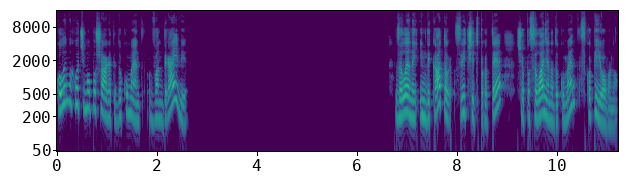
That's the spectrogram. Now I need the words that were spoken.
Коли ми хочемо пошарити документ в OneDrive, зелений індикатор свідчить про те, що посилання на документ скопійовано.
